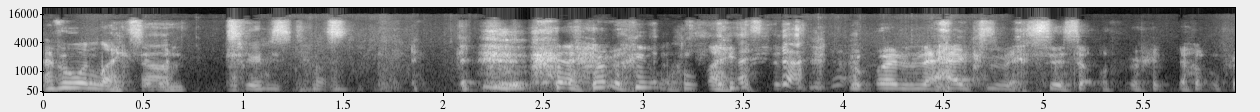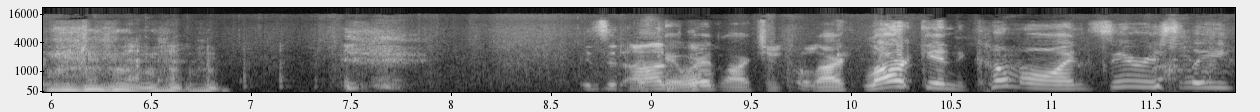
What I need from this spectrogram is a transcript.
Everyone likes it when oh, Everyone likes it when Max misses over and over. again. Is it on? okay, where's Larkin? Oh. Lark, Larkin, come on, seriously.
